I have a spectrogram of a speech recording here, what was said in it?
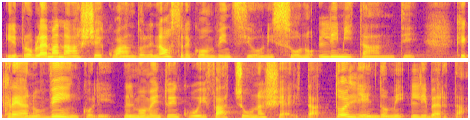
Il problema nasce quando le nostre convinzioni sono limitanti, che creano vincoli nel momento in cui faccio una scelta, togliendomi libertà.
